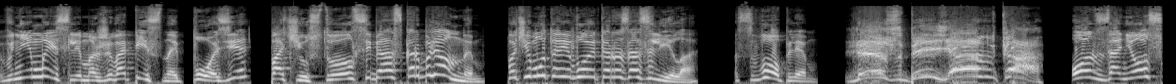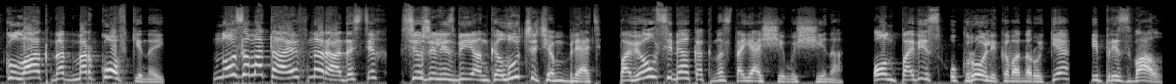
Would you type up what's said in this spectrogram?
в немыслимо живописной позе, почувствовал себя оскорбленным. Почему-то его это разозлило. С воплем «Лесбиянка!» Он занес кулак над Марковкиной. Но Замотаев на радостях, все же лесбиянка лучше, чем блядь, повел себя как настоящий мужчина. Он повис у Кроликова на руке и призвал.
